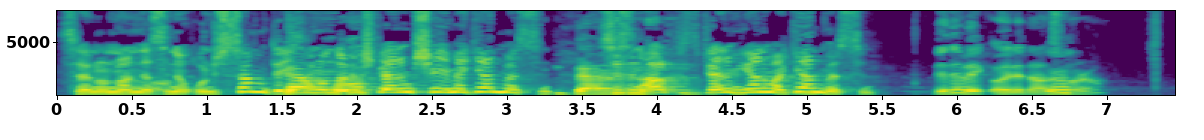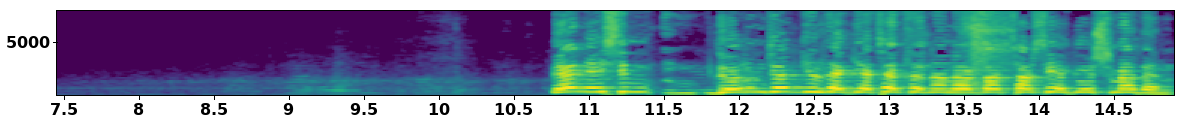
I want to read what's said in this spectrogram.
Sen onun annesine konuşsan mı? Ben Değilsen onlar o- hiç benim şeyime gelmesin. Ben- Sizin halkınız benim yanıma gelmesin. Ne demek öğleden sonra? Ben eşim görümcemgilde geçen senelerde çarşıya göçmeden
